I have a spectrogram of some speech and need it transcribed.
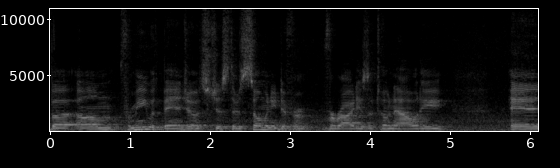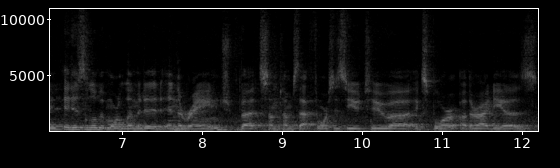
But um, for me with banjo, it's just there's so many different varieties of tonality, and it is a little bit more limited in the Mhm. range. But sometimes that forces you to uh, explore other ideas.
